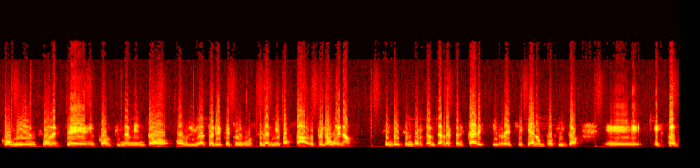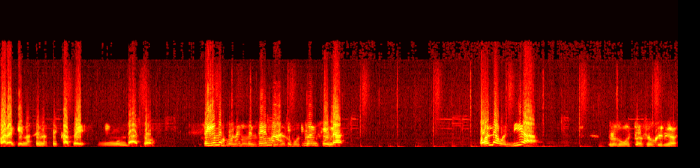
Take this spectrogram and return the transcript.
comienzo de este confinamiento obligatorio que tuvimos el año pasado. Pero bueno, siempre es importante refrescar y rechequear un poquito eh, esto para que no se nos escape ningún dato. Seguimos con este tema. Estiman que la... Hola, buen día. Pero ¿cómo estás, Eugenia?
